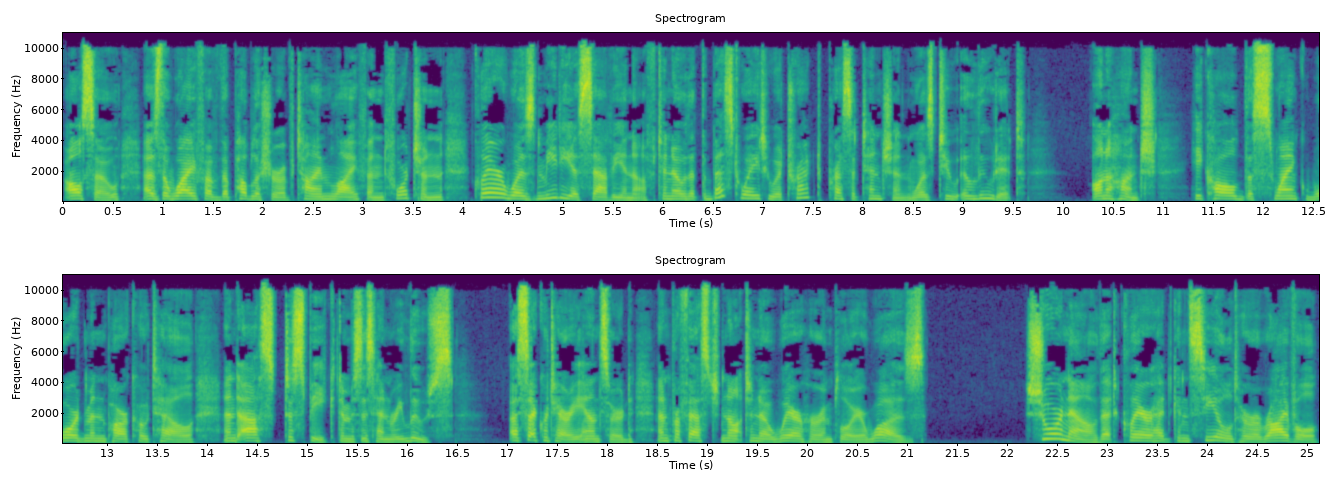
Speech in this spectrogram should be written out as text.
Also, as the wife of the publisher of Time, Life, and Fortune, Clare was media savvy enough to know that the best way to attract press attention was to elude it. On a hunch, he called the swank Wardman Park Hotel and asked to speak to Mrs. Henry Luce. A secretary answered and professed not to know where her employer was. Sure now that Clare had concealed her arrival,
